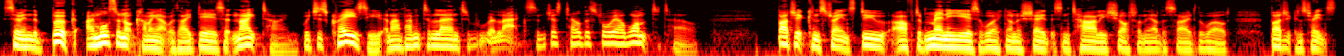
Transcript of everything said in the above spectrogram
So in the book I'm also not coming up with ideas at night time which is crazy and I'm having to learn to relax and just tell the story I want to tell. Budget constraints do after many years of working on a show that's entirely shot on the other side of the world budget constraints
